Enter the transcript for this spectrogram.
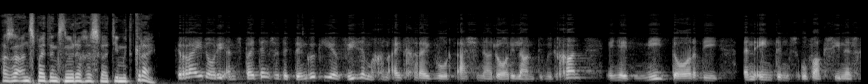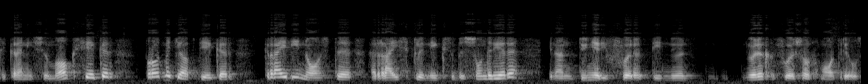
as 'n inspuitings nodig is wat jy moet kry. Kry daardie inspuitings wat ek dink ook jy 'n visum gaan uitgereik word as jy na daardie land toe moet gaan en jy het nie daardie inentings of vaksines gekry nie. So maak seker, praat met jou apteker, kry die naaste reiskliniek se besonderhede en dan doen jy die voor die nood nodige voorsorgmaatreëls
